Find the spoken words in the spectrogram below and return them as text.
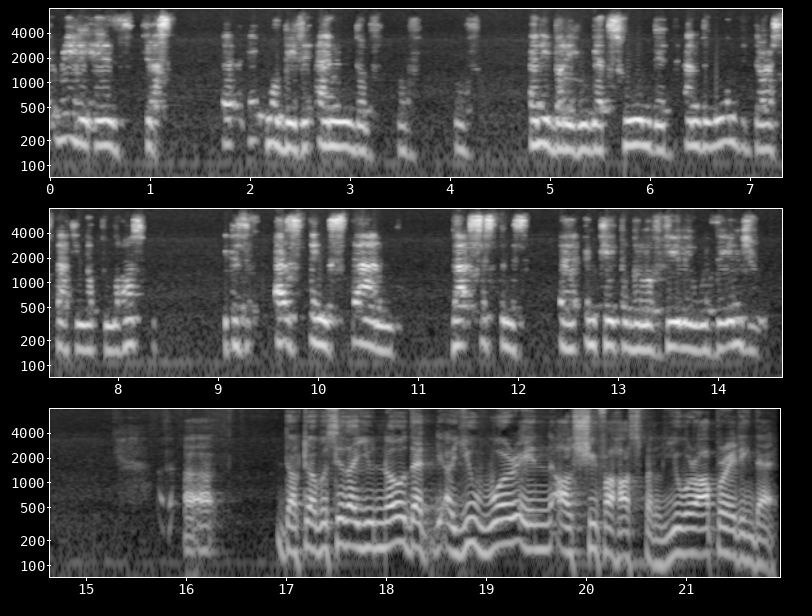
it really is just, uh, it will be the end of, of, of anybody who gets wounded, and the wounded are stacking up in the hospital. Because as things stand, that system is uh, incapable of dealing with the injury. Uh, Dr. Abu-Sittah, you know that uh, you were in Al Shifa Hospital, you were operating there.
